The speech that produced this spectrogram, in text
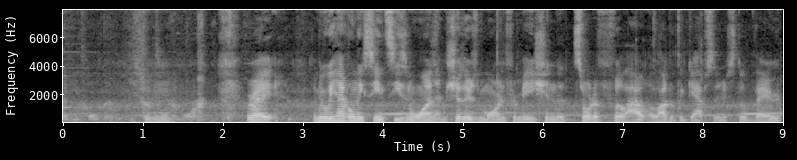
than he told them. He should have told them more. Right. I mean, we have only seen season one. I'm sure there's more information that sort of fill out a lot of the gaps that are still there.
